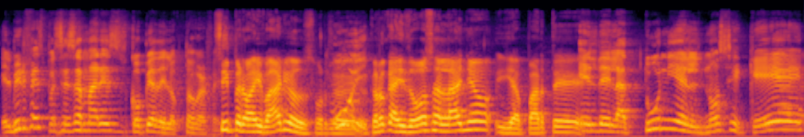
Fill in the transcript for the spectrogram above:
el Beer Fest, pues esa madre es copia del Oktoberfest. Sí, pero hay varios, porque Uy. creo que hay dos al año y aparte... El del atún y el no sé qué.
